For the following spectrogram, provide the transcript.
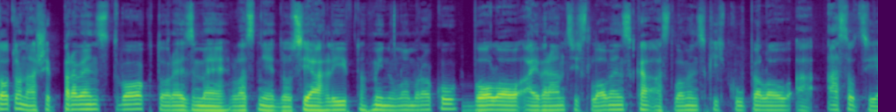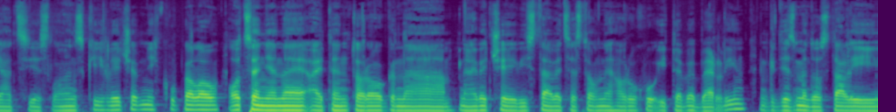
Toto naše prvenstvo, ktoré sme vlastne dosiahli v tom minulom roku, bolo aj v rámci Slovenska a slovenských kúpelov a asociácie slovenských liečebných kúpelov ocenené aj tento rok na najväčšej výstave cestovného ruchu ITB Berlin kde sme dostali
